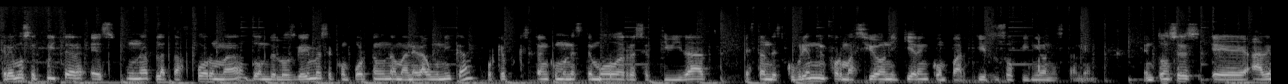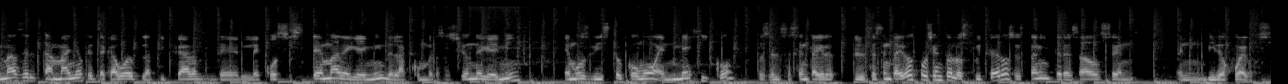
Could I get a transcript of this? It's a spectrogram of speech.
Creemos que Twitter es una plataforma donde los gamers se comportan de una manera única. ¿Por qué? Porque están como en este modo de receptividad, están descubriendo información y quieren compartir sus opiniones también. Entonces, eh, además del tamaño que te acabo de platicar del ecosistema de gaming, de la conversación de gaming, hemos visto como en México, pues el, 60, el 62% de los tuiteros están interesados en, videojuegos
